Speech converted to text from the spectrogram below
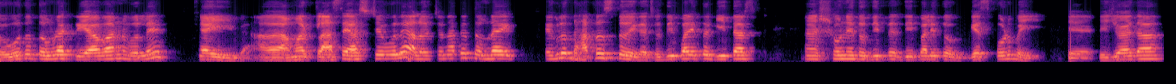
তবুও তো তোমরা ক্রিয়াবান বলে এই আমার ক্লাসে আসছে বলে আলোচনাতে তোমরা এগুলো ধাতস্থ হয়ে গেছো। দীপালি তো গীতার শোনে তো দীপ- দীপালি তো গেস করবেই। যে বিজয়দা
